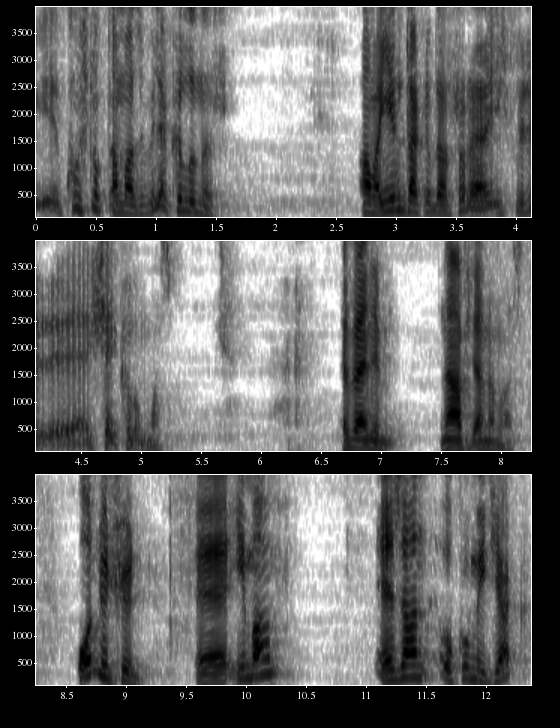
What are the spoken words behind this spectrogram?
e, kuşluk namazı bile kılınır. Ama 20 dakikadan sonra hiçbir e, şey kılınmaz. Efendim, nafile namaz. Onun için e, imam ezan okumayacak.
